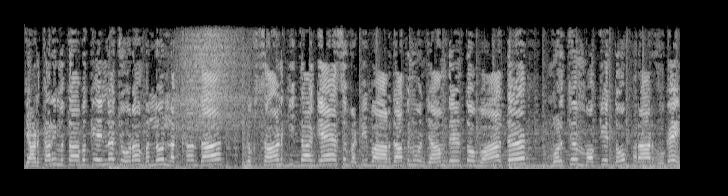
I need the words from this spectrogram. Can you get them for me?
ਜਾਣਕਾਰੀ ਮੁਤਾਬਕ ਇਹਨਾਂ ਚੋਰਾਂ ਵੱਲੋਂ ਲੱਖਾਂ ਦਾ ਨੁਕਸਾਨ ਕੀਤਾ ਗਿਆ। ਇਸ ਵੱਡੀ ਵਾਰਦਾਤ ਨੂੰ ਅੰਜਾਮ ਦੇਣ ਤੋਂ ਬਾਅਦ ਮੁਲਜ਼ਮ ਮੌਕੇ ਤੋਂ ਫਰਾਰ ਹੋ ਗਏ।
